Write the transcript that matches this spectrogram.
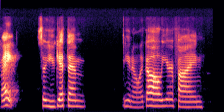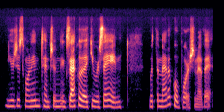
Right. So you get them, you know, like, "Oh, you're fine. You're just wanting attention." Exactly like you were saying with the medical portion of it.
